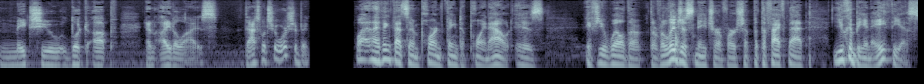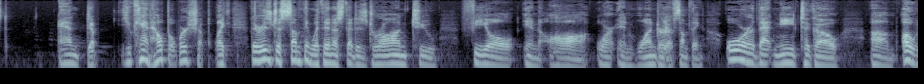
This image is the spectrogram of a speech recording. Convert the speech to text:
makes you look up and idolize? That's what you're worshiping. Well, and I think that's an important thing to point out is, if you will, the the religious nature of worship, but the fact that you can be an atheist and yep you can't help but worship. Like there is just something within us that is drawn to feel in awe or in wonder yep. of something, or that need to go, um, oh,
